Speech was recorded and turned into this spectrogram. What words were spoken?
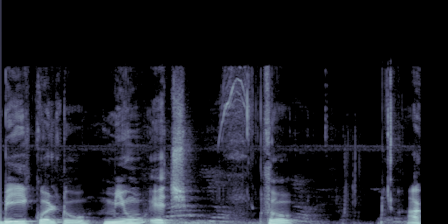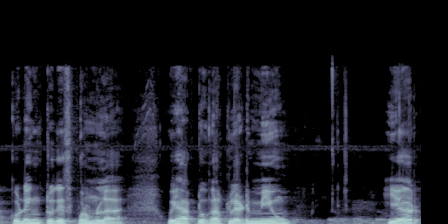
B equal to mu H. So according to this formula we have to calculate mu. Here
